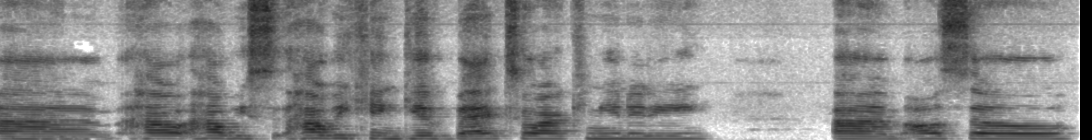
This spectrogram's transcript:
mm-hmm. um, how how we how we can give back to our community. Um, also,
